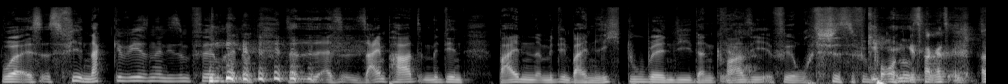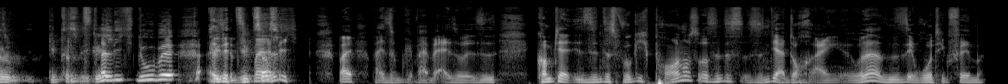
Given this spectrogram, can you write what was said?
Wo er, es ist viel nackt gewesen in diesem Film. Halt. Also sein Part mit den beiden, mit den beiden Lichtdubeln, die dann quasi für erotisches, für Ge- Pornos. Jetzt mal ganz ehrlich, also gibt das wirklich? Lichtdubel? Also Äh, jetzt gibt's mal das? Weil, weil so, weil, also es ist, kommt ja, sind das wirklich Pornos oder sind das, es sind ja doch eigentlich, oder? Sind das Erotikfilme?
